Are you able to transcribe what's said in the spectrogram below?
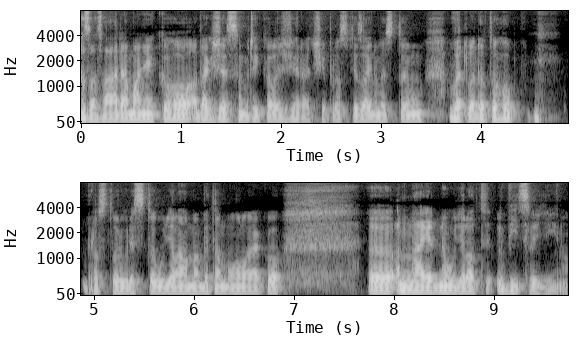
za zádama někoho a takže jsem říkal, že radši prostě zainvestujeme vedle do toho prostoru, kde si to udělám, aby tam mohlo jako uh, najednou dělat víc lidí. No.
